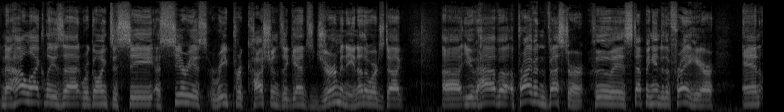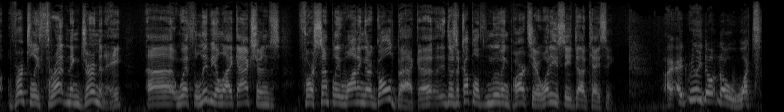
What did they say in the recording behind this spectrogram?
Now, how likely is that we're going to see a serious repercussions against Germany? In other words, Doug, uh, you have a, a private investor who is stepping into the fray here and virtually threatening Germany uh, with Libya-like actions for simply wanting their gold back. Uh, there's a couple of moving parts here. What do you see, Doug Casey? I, I, really don't know what's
